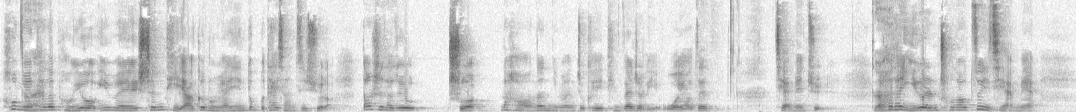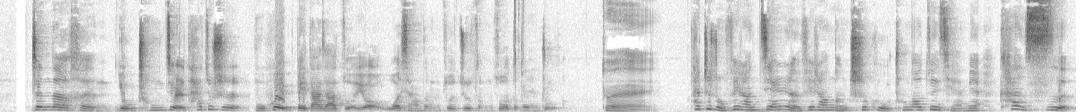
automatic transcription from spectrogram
后面他的朋友因为身体啊各种原因都不太想继续了，当时他就说：“那好，那你们就可以停在这里，我要在前面去。”然后他一个人冲到最前面，真的很有冲劲儿。她就是不会被大家左右，我想怎么做就怎么做的公主。对。她这种非常坚韧、非常能吃苦，冲到最前面，看似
